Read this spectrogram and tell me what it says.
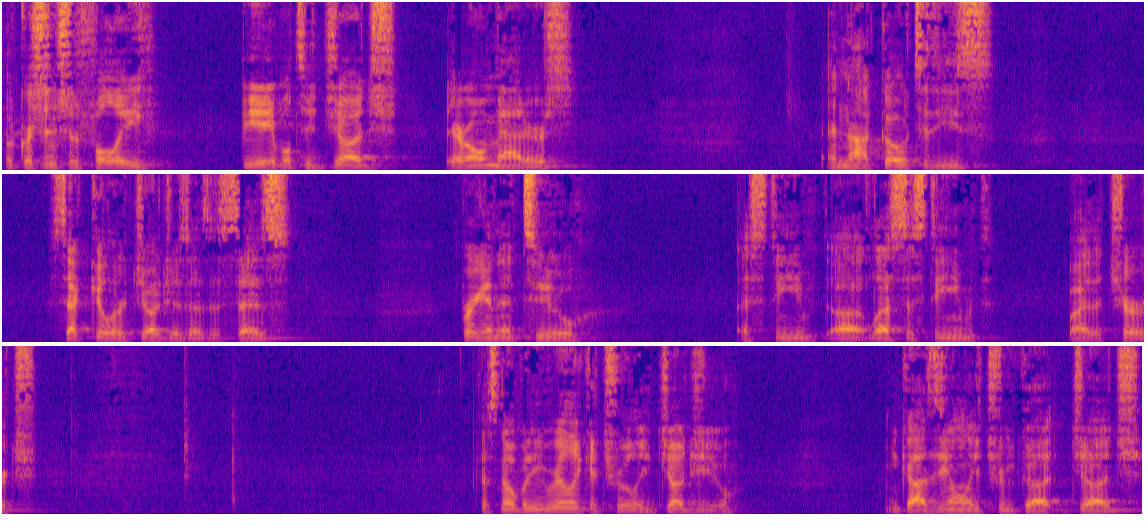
So Christians should fully be able to judge their own matters and not go to these secular judges, as it says, bringing it to esteemed, uh, less esteemed by the church. Because nobody really could truly judge you. I mean, God's the only true judge.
